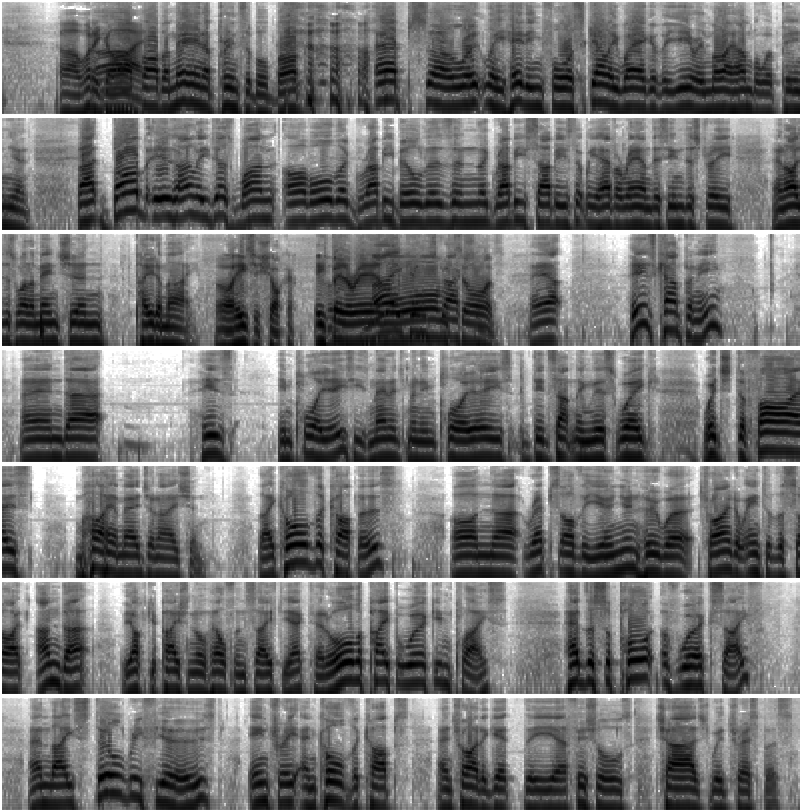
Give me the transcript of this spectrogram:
Oh, what a Oh, guy. Bob, a man of principle, Bob. Absolutely heading for Scallywag of the Year, in my humble opinion. But Bob is only just one of all the grubby builders and the grubby subbies that we have around this industry. And I just want to mention Peter May. Oh, he's a shocker. He's been around May a long time. Constructions. Now, his company and uh, his employees, his management employees, did something this week which defies my imagination. They called the coppers on uh, reps of the union who were trying to enter the site under the Occupational Health and Safety Act, had all the paperwork in place, had the support of WorkSafe, and they still refused entry and called the cops and tried to get the officials charged with trespass.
